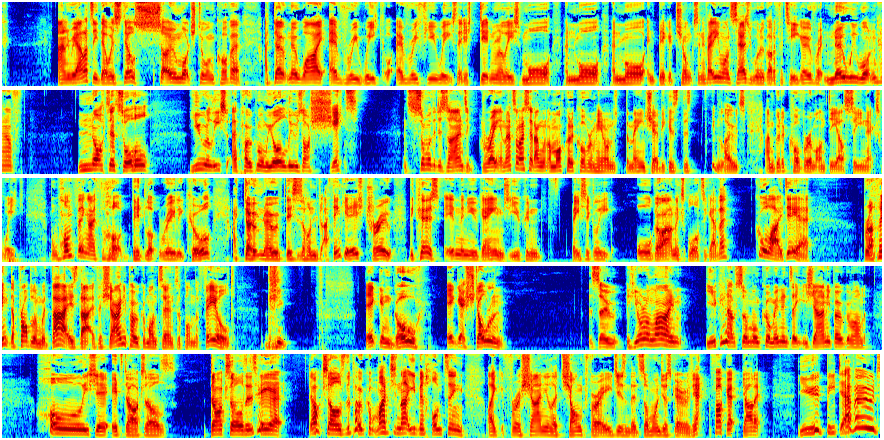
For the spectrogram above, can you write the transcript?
And in reality, there was still so much to uncover. I don't know why every week or every few weeks they just didn't release more and more and more in bigger chunks. And if anyone says we would have got a fatigue over it, no, we wouldn't have. Not at all. You release a Pokemon, we all lose our shit. And some of the designs are great, and that's why I said I'm, I'm not going to cover them here on the, the main show because there's fucking loads. I'm going to cover them on DLC next week. But one thing I thought did look really cool. I don't know if this is 100. I think it is true because in the new games you can basically all go out and explore together. Cool idea. But I think the problem with that is that if the shiny Pokemon turns up on the field, it can go. It gets stolen. So if you're online, you can have someone come in and take your shiny Pokemon. Holy shit, it's Dark Souls. Dark Souls is here. Dark Souls, the Pokemon. Imagine that you've been hunting like for a shiny Lechonk for ages, and then someone just goes, "Yeah, fuck it, got it." You'd be devoured.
